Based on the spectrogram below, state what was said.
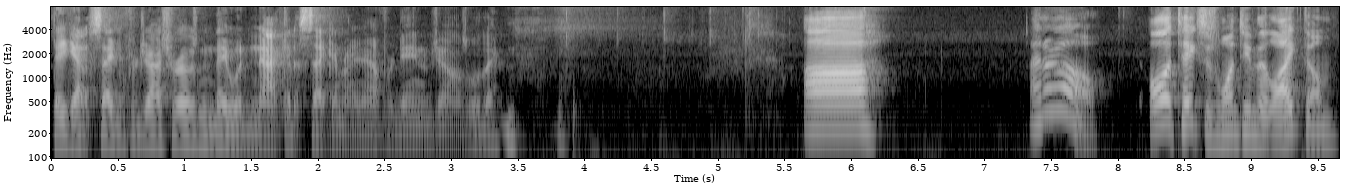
they got a second for Josh Rosen. They would not get a second right now for Daniel Jones, would they? uh I don't know. All it takes is one team that liked him,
